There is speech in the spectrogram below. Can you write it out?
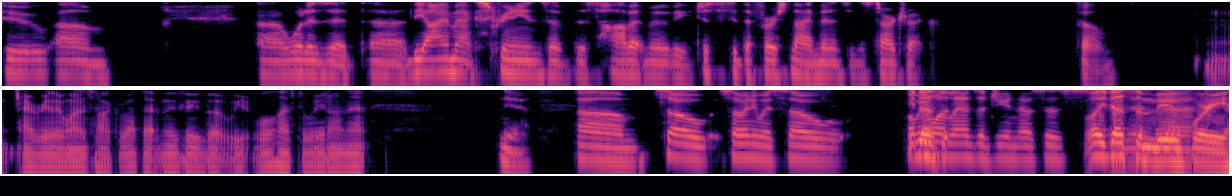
to um uh what is it uh the IMAX screenings of this Hobbit movie just to see the first nine minutes of the Star Trek film. Mm, I really want to talk about that movie, but we, we'll have to wait on that. Yeah. Um. So so anyway, so He Obi-Wan lands on Geonosis. Well, he does the move uh, where he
